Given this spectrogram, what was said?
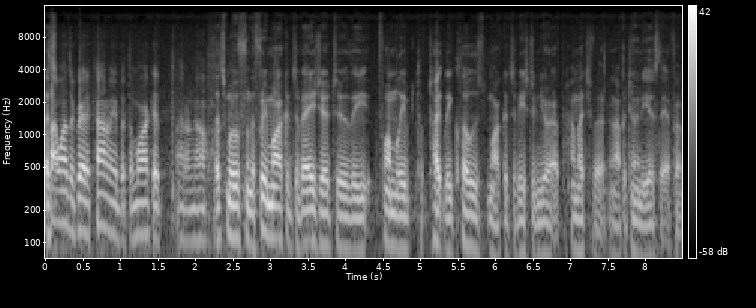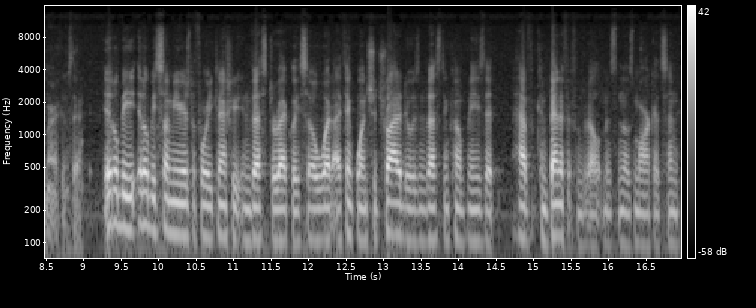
Let's Taiwan's a great economy, but the market, I don't know. Let's move from the free markets of Asia to the formerly tightly closed markets of Eastern Europe. How much of a, an opportunity is there for Americans there? It'll be it'll be some years before you can actually invest directly. So what I think one should try to do is invest in companies that have can benefit from developments in those markets and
